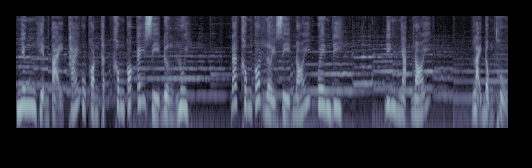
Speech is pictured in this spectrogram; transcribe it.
Nhưng hiện tại Thái U còn thật không có cái gì đường lui. Đã không có lời gì nói, quên đi. Đinh nhạc nói, Lại động thủ.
